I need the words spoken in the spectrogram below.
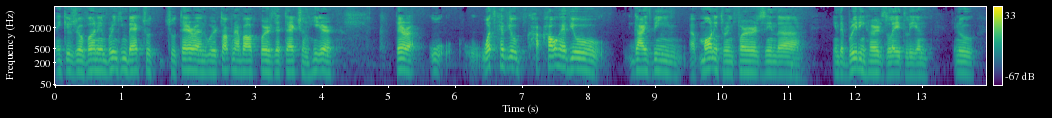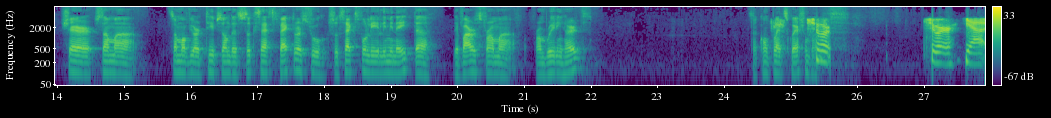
Thank you, Giovanni. And bringing back to, to Tara, and we're talking about PRRS detection here. Tara, what have you, how have you guys been uh, monitoring PRRS in the in the breeding herds lately, and can you share some uh, some of your tips on the success factors to successfully eliminate the the virus from uh, from breeding herds? It's a complex question. Sure. Sure. Yeah.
